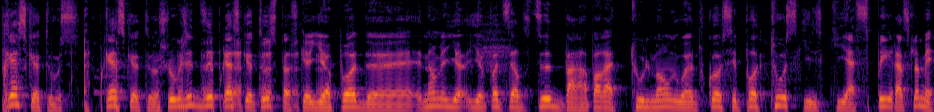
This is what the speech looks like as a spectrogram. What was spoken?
Presque tous. Presque tous. Je suis obligé de dire presque tous parce qu'il n'y a pas de. Non, mais il n'y a, pas de certitude par rapport à tout le monde, ou en tout cas, c'est pas tous qui, qui aspirent à cela, mais,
